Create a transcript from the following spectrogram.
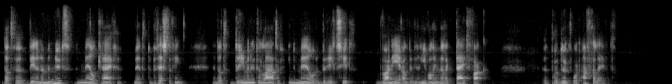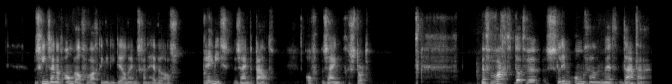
dat we binnen een minuut een mail krijgen met de bevestiging. En dat drie minuten later in de mail het bericht zit wanneer, in ieder geval in welk tijdvak, het product wordt afgeleverd. Misschien zijn dat al wel verwachtingen die deelnemers gaan hebben als premies zijn betaald of zijn gestort. Men verwacht dat we slim omgaan met data.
